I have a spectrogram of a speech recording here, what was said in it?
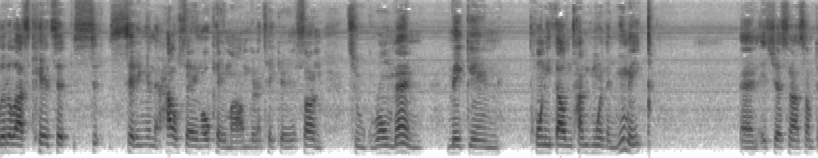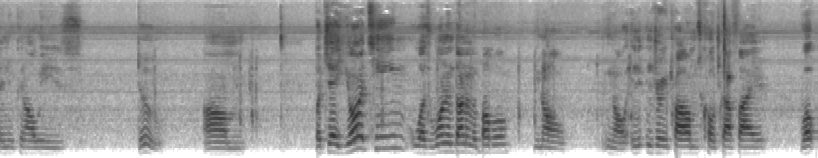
little ass kids sit, sit, sitting in the house saying, "Okay, mom, I'm gonna take care of your son," to grown men making twenty thousand times more than you make, and it's just not something you can always do. Um, but Jay, your team was one and done in the bubble. You know, you know, in, injury problems. Coach got fired. What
